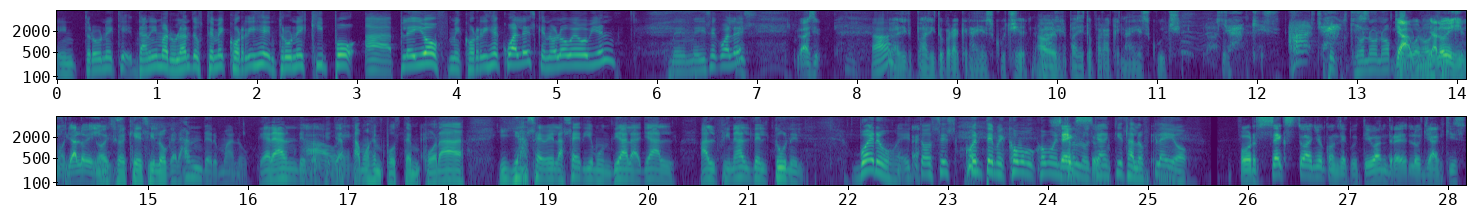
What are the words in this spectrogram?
entró un equipo, Dani Marulanda, usted me corrige, entró un equipo a playoff, ¿me corrige cuál es? Que no lo veo bien. ¿Me, me dice cuál es? Lo voy a decir, ¿Ah? lo voy a decir pasito para que nadie escuche. Lo voy a decir pasito para que nadie escuche. Los Yankees. Ah, Yankees. no, no, no. Ya, bueno, no, ya lo que dijimos, ya lo No, dijimos. eso hay que decirlo grande, hermano. Grande, Ah, porque ya estamos en postemporada y ya se ve la serie mundial allá al, al final del túnel. Bueno, entonces cuénteme cómo, cómo entran los. Yankees a los playoffs. Por sexto año consecutivo, Andrés, los Yankees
